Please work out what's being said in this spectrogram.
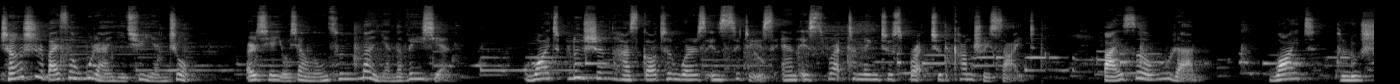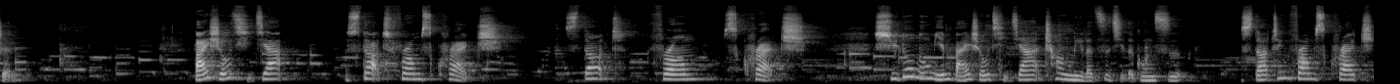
城市白色污染已趋严重，而且有向农村蔓延的危险。White pollution has gotten worse in cities and is threatening to spread to the countryside. 白色污染，White pollution。 白手起家，start from scratch，start from scratch。许多农民白手起家，创立了自己的公司。Starting from scratch,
